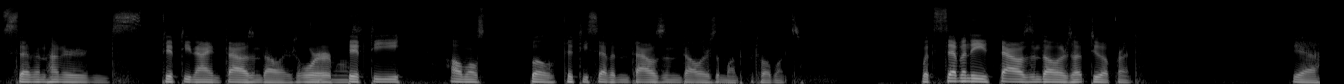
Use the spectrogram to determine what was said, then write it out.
Seven hundred and fifty-nine thousand dollars, or Almost. fifty, almost well, fifty-seven thousand dollars a month for twelve months, with seventy thousand dollars up due up front. Yeah,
